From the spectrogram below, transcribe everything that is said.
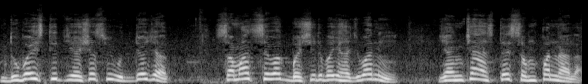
दुबई स्थित यशस्वी उद्योजक समाजसेवक बशीरबाई हजवानी यांच्या हस्ते संपन्न आला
